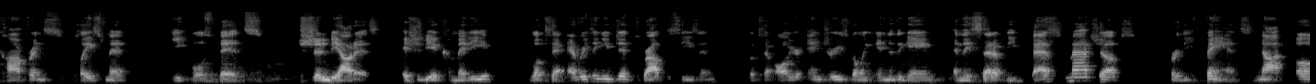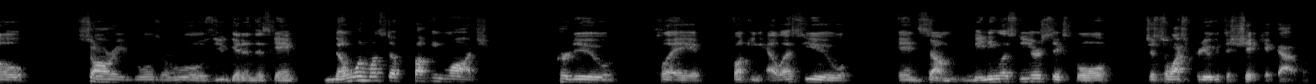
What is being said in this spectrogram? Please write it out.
conference placement equals bids. Shouldn't be how it is. It should be a committee looks at everything you did throughout the season, looks at all your injuries going into the game, and they set up the best matchups for the fans. Not oh, sorry, rules are rules. You get in this game. No one wants to fucking watch Purdue play fucking LSU in some meaningless New Year's Six bowl just to watch Purdue get the shit kicked out of them.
